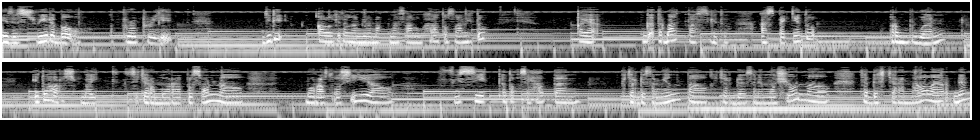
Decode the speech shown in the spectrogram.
is suitable, appropriate. Jadi kalau kita ngambil makna saluha atau salih tuh kayak nggak terbatas gitu. Aspeknya tuh perempuan itu harus baik secara moral personal, moral sosial, fisik atau kesehatan, kecerdasan mental, kecerdasan emosional, cerdas secara nalar dan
